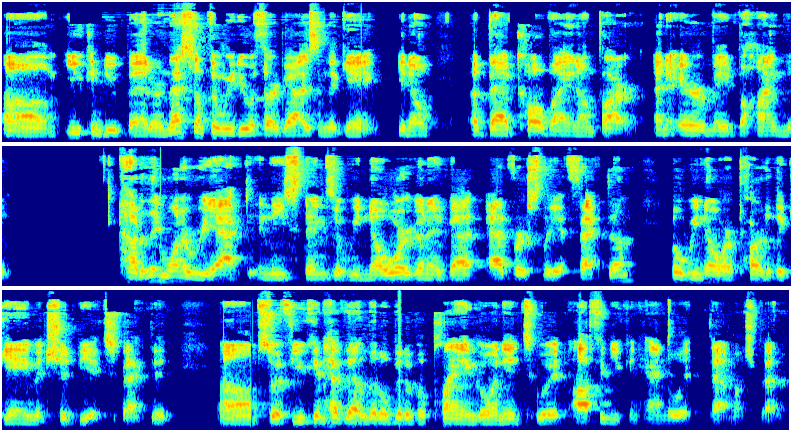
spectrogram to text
um, you can do better. And that's something we do with our guys in the game. You know, a bad call by an umpire, an error made behind them how do they want to react in these things that we know are going to adversely affect them, but we know are part of the game and should be expected. Um, so if you can have that little bit of a plan going into it, often you can handle it that much better.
